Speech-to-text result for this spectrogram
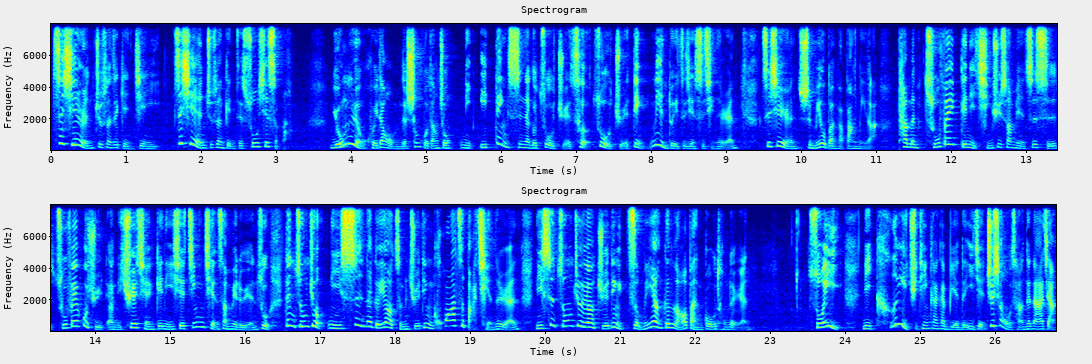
这些人就算在给你建议，这些人就算给你在说些什么，永远回到我们的生活当中，你一定是那个做决策、做决定、面对这件事情的人。这些人是没有办法帮你的，他们除非给你情绪上面的支持，除非或许啊你缺钱，给你一些金钱上面的援助，但终究你是那个要怎么决定花这把钱的人，你是终究要决定怎么样跟老板沟通的人。所以你可以去听看看别人的意见，就像我常跟大家讲，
